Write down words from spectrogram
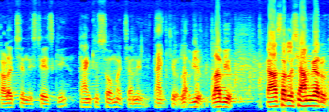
కళొచ్చింది స్టేజ్కి. Thank you so much Anil. Thank you. Love you. Love you. Kasarla Shyam garu.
